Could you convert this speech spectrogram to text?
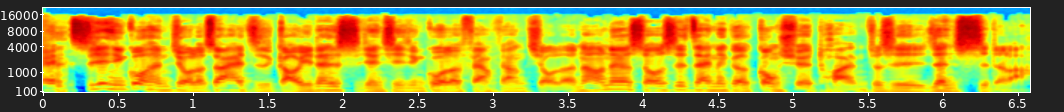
欸、时间已经过很久了，虽然还只是高一，但是时间其实已经过了非常非常久了。然后那个时候是在那个共学团，就是认识的啦，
